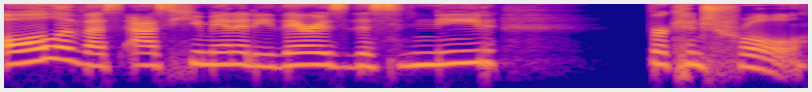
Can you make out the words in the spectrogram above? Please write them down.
all of us as humanity, there is this need for control.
